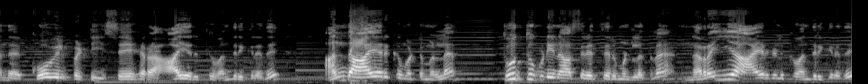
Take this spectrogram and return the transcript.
அந்த கோவில்பட்டி சேகர ஆயருக்கு வந்திருக்கிறது. அந்த ஆயருக்கு மட்டுமல்ல தூத்துக்குடி ஆசிரியர் திருமண்டலத்துல நிறைய ஆயர்களுக்கு வந்திருக்கிறது.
